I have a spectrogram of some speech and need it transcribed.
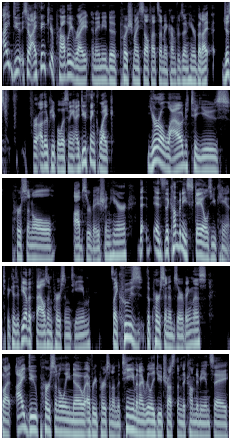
I do so i think you're probably right and i need to push myself outside my comfort zone here but i just f- for other people listening i do think like you're allowed to use personal observation here. As the company scales, you can't because if you have a thousand person team, it's like who's the person observing this? But I do personally know every person on the team, and I really do trust them to come to me and say,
